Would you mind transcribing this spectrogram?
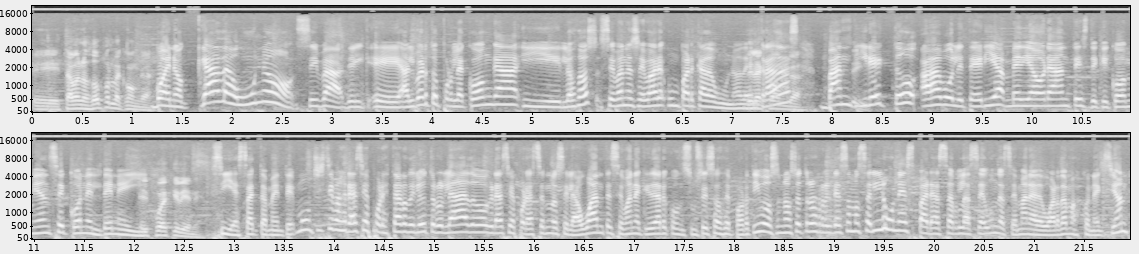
Eh, estaban los dos por la conga. Bueno, cada uno se va, del, eh, Alberto por la conga y los dos se van a llevar un par cada uno de, De la entradas. conga. Van directo a boletería media hora antes de que comience con el DNI. El jueves que viene. Sí, exactamente. Muchísimas gracias por estar del otro lado, gracias por hacernos el aguante, se van a quedar con sucesos deportivos. Nosotros regresamos el lunes para hacer la segunda semana de Guardamos Conexión.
